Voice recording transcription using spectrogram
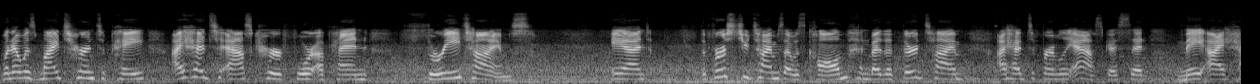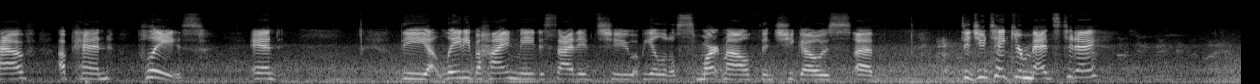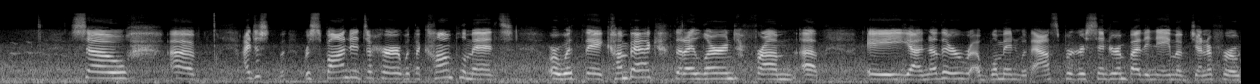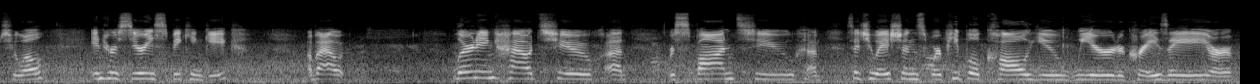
when it was my turn to pay, I had to ask her for a pen three times. And the first two times I was calm, and by the third time, I had to firmly ask. I said, may I have a pen, please? And the lady behind me decided to be a little smart mouth and she goes, uh, did you take your meds today? So uh, I just responded to her with a compliment or with a comeback that I learned from uh, a, another woman with Asperger's syndrome by the name of Jennifer O'Toole in her series Speaking Geek about learning how to uh, respond to uh, situations where people call you weird or crazy or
